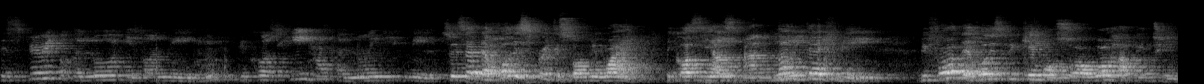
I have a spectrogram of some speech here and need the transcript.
The Spirit of the Lord is on me Mhm. because he has anointed me. So he said, The Holy Spirit is on me. Why? Because he has anointed me. Before the Holy Spirit came on Saul, what happened to him?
